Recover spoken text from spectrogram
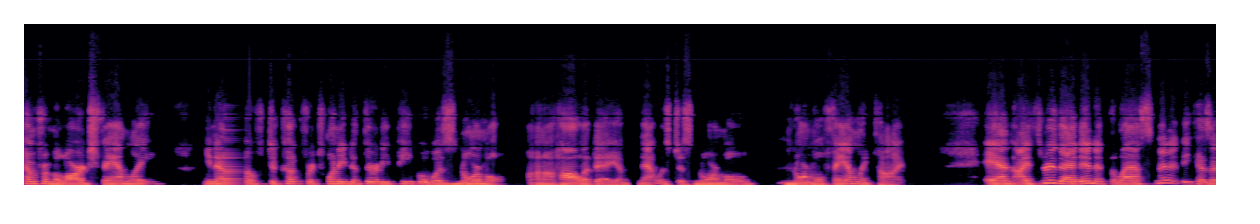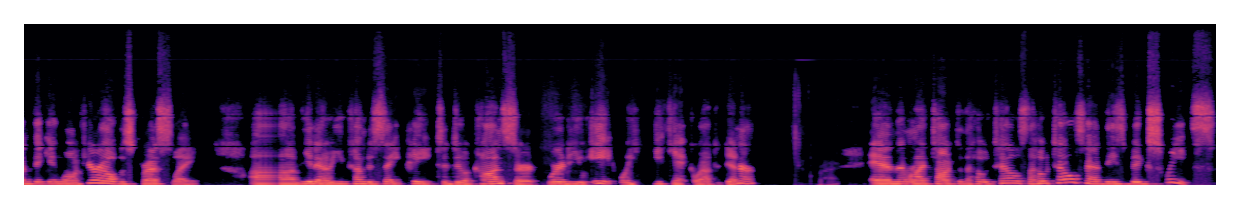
come from a large family. You know, to cook for 20 to 30 people was normal on a holiday, and that was just normal normal family time. And I threw that in at the last minute because I'm thinking, well, if you're Elvis Presley um, you know, you come to St. Pete to do a concert. Where do you eat? Well, you can't go out to dinner. Right. And then when I talked to the hotels, the hotels had these big suites,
